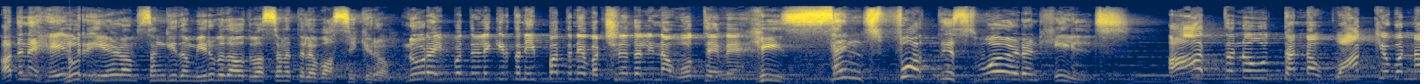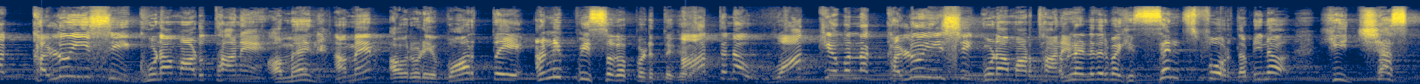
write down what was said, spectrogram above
ಅದನ್ನ நூத்தி ಹೇಳ್ರಿ ஏழாம் சங்கீதம் இருபதாவது வசனத்துல வாசிக்கிறோம் ನೂರ ಇಪ್ಪತ್ತೇಳು ಕೀರ್ತನೆ ಇಪ್ಪತ್ತನೇ ವಚನದಲ್ಲಿ ನಾವು ಓದ್ತೇವೆ He sends forth this word and heals. ಆತನು ತನ್ನ ವಾಕ್ಯವನ್ನ ಕಳುಹಿಸಿ ಗುಣ ಮಾಡುತ್ತಾನೆ Amen. ಆಮೇನ್ அவருடைய வார்த்தையை அனுப்பி சுகப்படுத்துகிறார் ಆತನ ವಾಕ್ಯವನ್ನ ಕಳುಹಿಸಿ ಗುಣ ಮಾಡ್ತಾನೆ அப்படின்னா என்ன தெரியுமா? He sends forth அப்படின்னா he just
